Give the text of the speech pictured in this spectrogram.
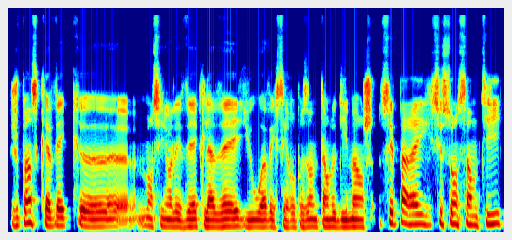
Je pense qu'avec euh, Monseigneur l'évêque la veille ou avec ses représentants le dimanche, c'est pareil, ils se sont sentis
